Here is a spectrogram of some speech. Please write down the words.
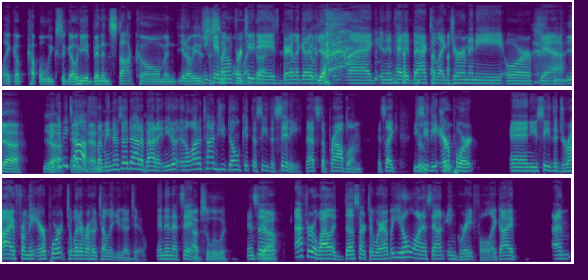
like a couple weeks ago. He had been in Stockholm, and you know he was. He just came like, home oh for two God. days, barely got over yeah. the jet lag, and then headed back to like Germany or yeah, yeah. Yeah, it can be tough. And, and, I mean, there's no doubt about it. And you don't, and a lot of times you don't get to see the city. That's the problem. It's like you true, see the true. airport and you see the drive from the airport to whatever hotel that you go to, and then that's it. Absolutely. And so yeah. After a while, it does start to wear out. But you don't want to sound ingrateful. Like I, I'm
